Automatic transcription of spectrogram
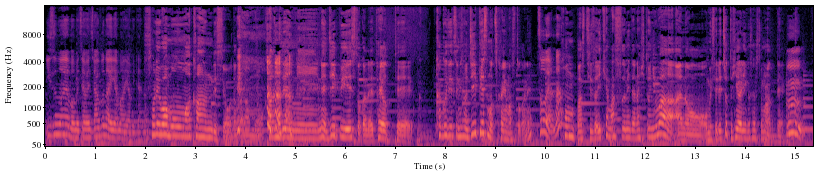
伊豆の山めちゃめちゃ危ない山やみたいな。それはもうあかんですよ。だからもう 完全にね GPS とかで頼って確実にその GPS も使えますとかね。そうやな。コンパス地図いけますみたいな人にはあのお店でちょっとヒアリングさせてもらって、うん。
